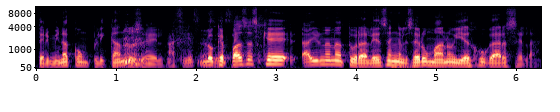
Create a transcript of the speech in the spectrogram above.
termina complicándose él. Así es, Lo así que es. pasa es que hay una naturaleza en el ser humano y es jugársela.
